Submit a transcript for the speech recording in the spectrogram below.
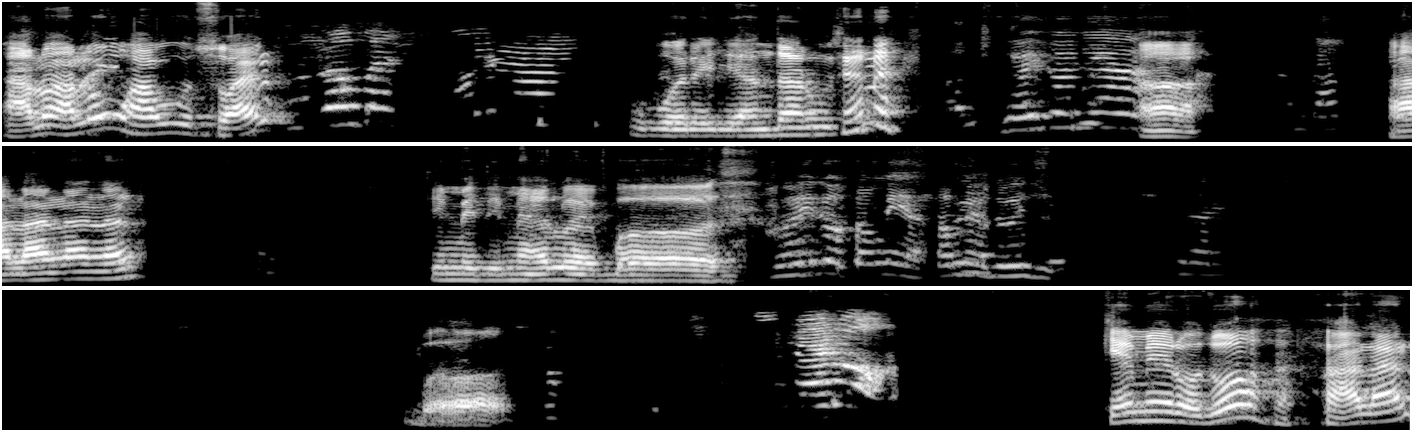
હાલો હાલો, હું આવું સોયલ ઊભો રહી જાય અંધારું છે ને? હા. હાલ હાલ હાલ હાલ. ધીમે ધીમે, હાલો બસ. બસ. કેમેરો જો હાલ હાલ.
